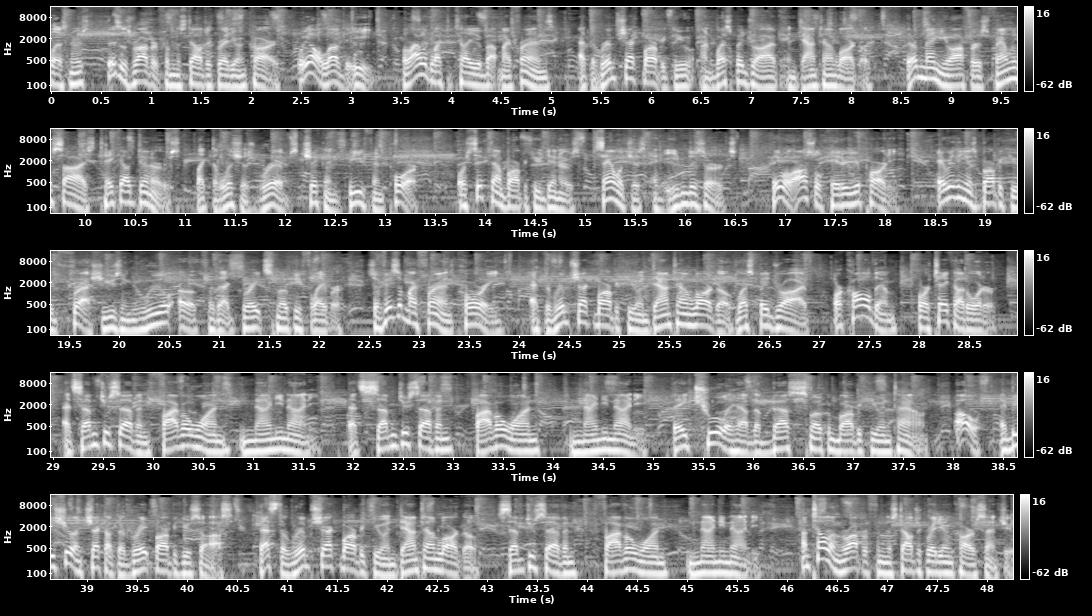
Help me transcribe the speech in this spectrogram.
listeners, this is Robert from Nostalgic Radio and Cars. We all love to eat. Well, I would like to tell you about my friends at the Rib Shack Barbecue on West Bay Drive in downtown Largo. Their menu offers family sized takeout dinners like delicious ribs, chicken, beef, and pork or sit down barbecue dinners, sandwiches, and even desserts. They will also cater your party. Everything is barbecued fresh using real oak for that great smoky flavor. So visit my friend Corey at the Rib Shack Barbecue in downtown Largo, West Bay Drive, or call them for a takeout order at 727 501 9090. That's 727 501 9090. They truly have the best smoking barbecue in town. Oh, and be sure and check out their great barbecue sauce. That's the Rib Shack Barbecue in downtown Largo, 727 501 9090. I'm telling Robert from Nostalgic Radio and Cars sent you.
